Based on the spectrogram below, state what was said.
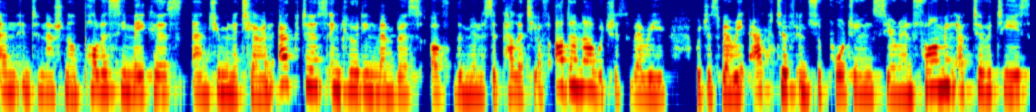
and international policymakers and humanitarian actors, including members of the municipality of Adana, which is very, which is very active in supporting Syrian farming activities,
